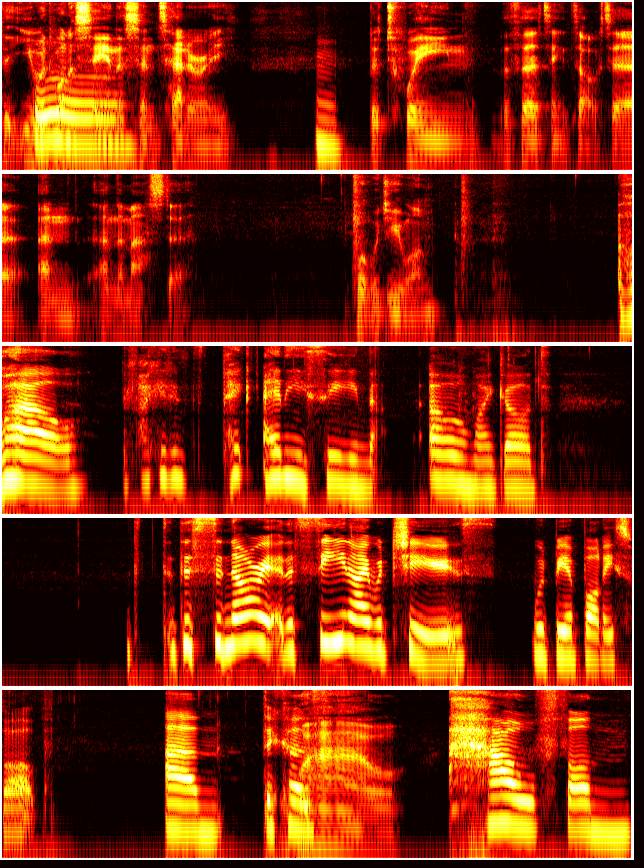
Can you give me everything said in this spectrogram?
that you would want to see in the centenary Mm. between the Thirteenth Doctor and and the Master, what would you want? Well, if I could pick any scene, oh my god. The scenario, the scene I would choose would be a body swap. Um, because Wow. how fun,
